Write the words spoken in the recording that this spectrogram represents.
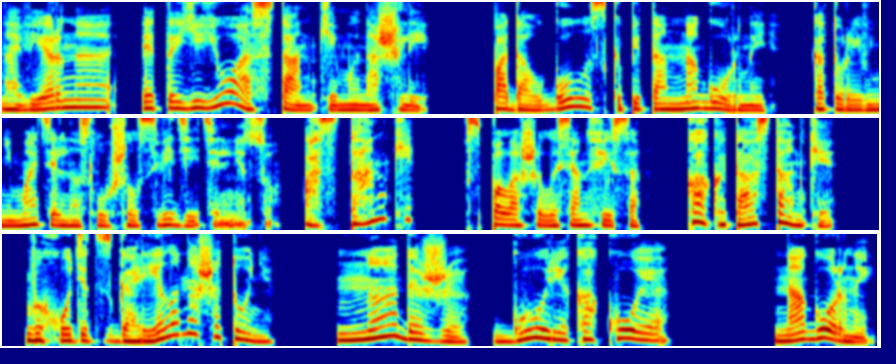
Наверное, это ее останки мы нашли, подал голос капитан Нагорный, который внимательно слушал свидетельницу. «Останки?» — всполошилась Анфиса. «Как это останки? Выходит, сгорела наша Тоня?» «Надо же! Горе какое!» «Нагорный,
